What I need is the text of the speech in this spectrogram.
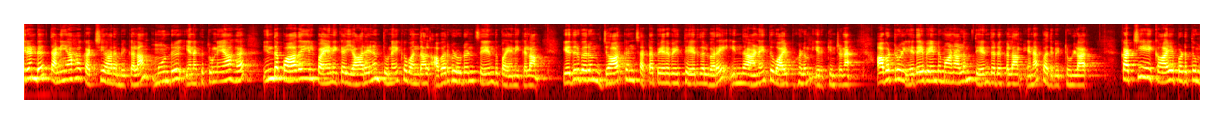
இரண்டு தனியாக கட்சி ஆரம்பிக்கலாம். மூன்று எனக்கு துணையாக இந்த பாதையில் பயணிக்க யாரேனும் துணைக்கு வந்தால் அவர்களுடன் சேர்ந்து பயணிக்கலாம். எதிர்வரும் ஜார்க்கண்ட் சட்டப்பேரவை தேர்தல் வரை இந்த அனைத்து வாய்ப்புகளும் இருக்கின்றன. அவற்றுள் எதை வேண்டுமானாலும் தேர்ந்தெடுக்கலாம் என பதிவிட்டுள்ளார். கட்சியை காயப்படுத்தும்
